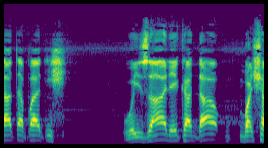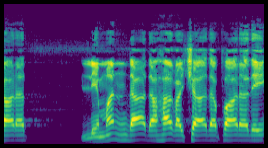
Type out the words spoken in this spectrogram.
تا ته پاتې شي وی ذالک دا بشارت لمن دا د هغه چا د پاره دی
